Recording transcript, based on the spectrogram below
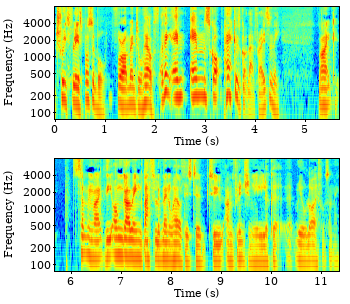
truthfully as possible for our mental health. I think M M Scott Peck has got that phrase, hasn't he? Like something like the ongoing battle of mental health is to to unflinchingly look at, at real life or something.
